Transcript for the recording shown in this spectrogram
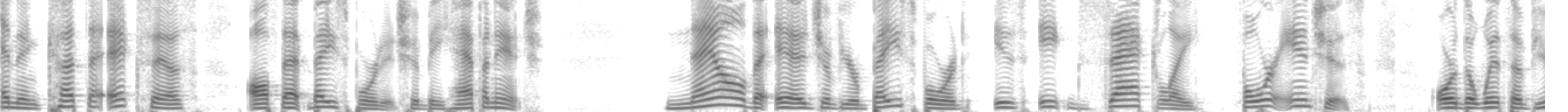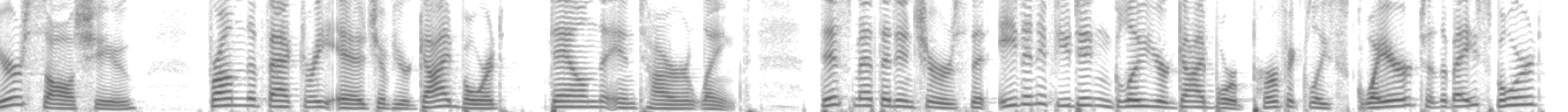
and then cut the excess off that baseboard. It should be half an inch. Now the edge of your baseboard is exactly four inches or the width of your saw shoe from the factory edge of your guide board down the entire length. This method ensures that even if you didn't glue your guide board perfectly square to the baseboard,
